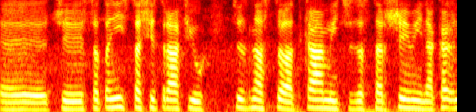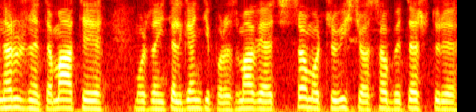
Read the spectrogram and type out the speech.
e, czy satanista się trafił, czy z nastolatkami, czy ze starszymi, na, na różne tematy. Można inteligentnie porozmawiać. Są oczywiście osoby też, które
